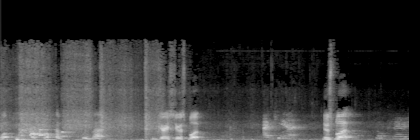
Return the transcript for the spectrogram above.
What, what the f was that? Grace, do a split. I can't. Do a split. Okay.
